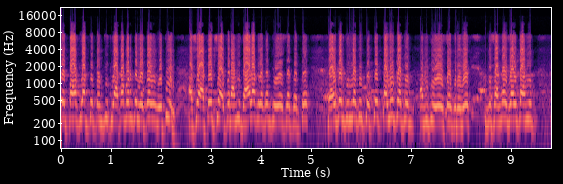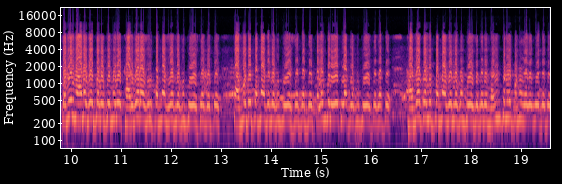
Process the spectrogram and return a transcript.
तर पाच लाख ते पंचवीस लाखापर्यंत लोक येतील अशी अपेक्षा आहे. पण आम्ही दहा लाख लोकांची व्यवस्था करतोय. रायगड जिल्ह्यातील प्रत्येक तालुक्यातून आम्ही ती व्यवस्था केलेली आहे. म्हणजे सांगायला झालं तर आम्ही पनवेल महानगरपालिकेमध्ये खारघर असेल पन्नास हजार लोकांची व्यवस्था करते तामोटे पन्नास हजार लोकांची व्यवस्था करते कलंगूर एक लाख लोकांची व्यवस्था करते खांदाकली पन्नास हजार लोकांची व्यवस्था करते नवीन पनवेल पन्नास हजार व्यवस्था करते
